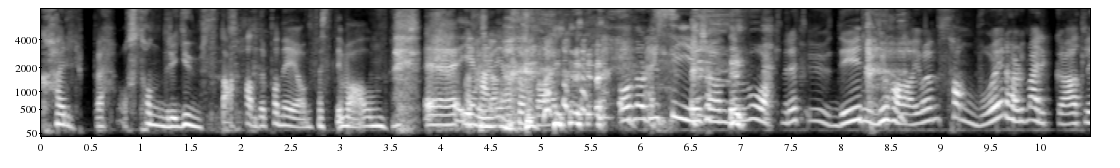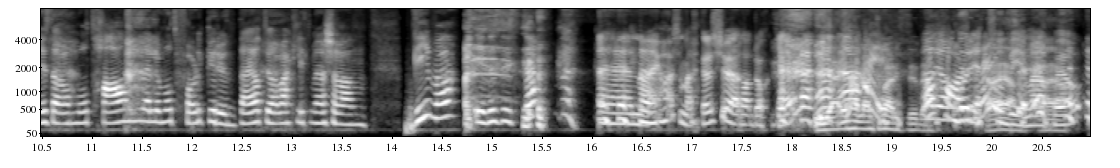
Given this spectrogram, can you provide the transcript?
Karpe og Sondre Justad hadde på Neonfestivalen eh, i helga som var. Og når du sier sånn 'det våkner et udyr' Du har jo en samboer. Har du merka at liksom mot han eller mot folk rundt deg at du har vært litt mer sånn diva i det siste? Eh, nei, jeg har ikke merka det sjøl, har dere? Jeg, jeg har lagt merke til det. Rett forbi meg på jobb.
